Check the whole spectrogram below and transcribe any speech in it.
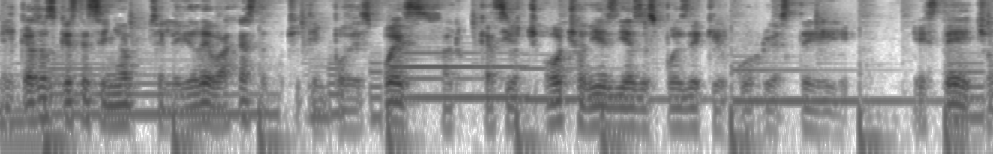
El caso es que este señor se le dio de baja hasta mucho tiempo después, casi 8 o 10 días después de que ocurrió este, este hecho.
